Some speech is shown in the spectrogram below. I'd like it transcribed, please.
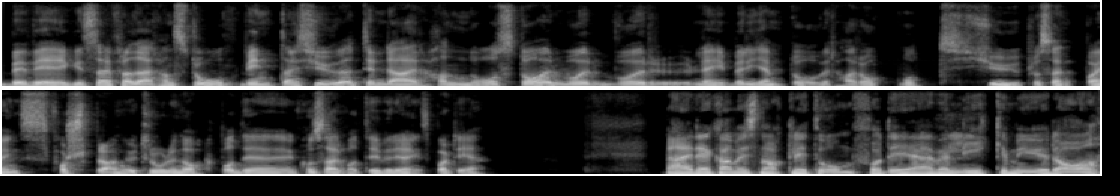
bevege seg fra der han sto vinteren 20 til der han nå står, hvor, hvor Labour jevnt over har opp mot 20 prosentpoengs forsprang, utrolig nok, på det konservative regjeringspartiet? Nei, det kan vi snakke litt om. For det er vel like mye da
